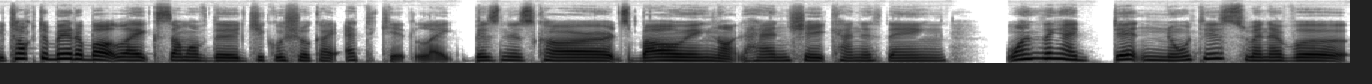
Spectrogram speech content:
We talked a bit about like some of the Jiko Shokai etiquette, like business cards, bowing, not handshake kind of thing. One thing I did notice whenever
